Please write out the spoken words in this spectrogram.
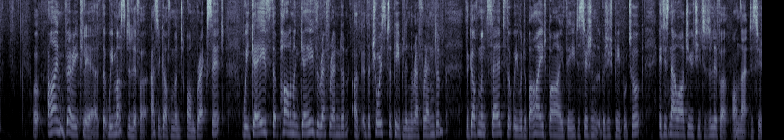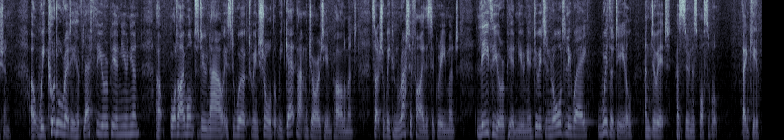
I'm very clear that we must deliver as a government on Brexit. We gave, the Parliament gave the referendum, uh, the choice to people in the referendum. The government said that we would abide by the decision that the British people took. It is now our duty to deliver on that decision. Uh, we could already have left the European Union. Uh, what I want to do now is to work to ensure that we get that majority in Parliament such that we can ratify this agreement, leave the European Union, do it in an orderly way with a deal and do it as soon as possible. Thank you.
